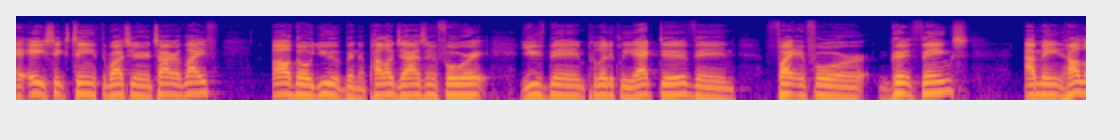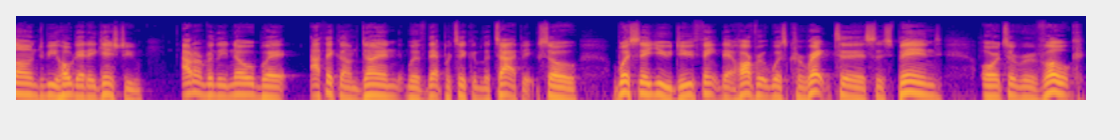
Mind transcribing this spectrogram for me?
at age 16 throughout your entire life. Although you have been apologizing for it, you've been politically active and fighting for good things. I mean, how long do we hold that against you? I don't really know, but I think I'm done with that particular topic. So, what say you? Do you think that Harvard was correct to suspend or to revoke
